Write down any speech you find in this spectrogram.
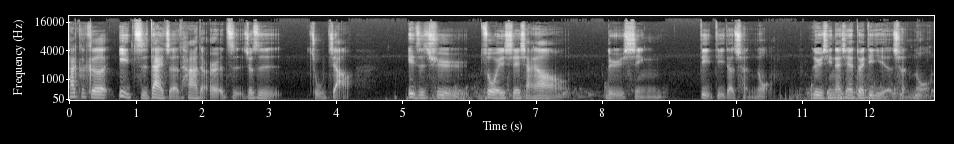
他哥哥一直带着他的儿子，就是主角，一直去做一些想要履行弟弟的承诺，履行那些对弟弟的承诺，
